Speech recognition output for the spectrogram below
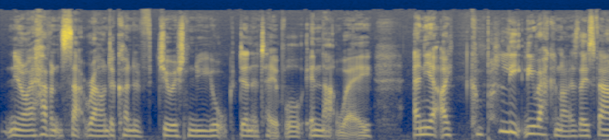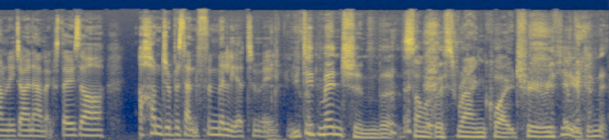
You know i haven't sat round a kind of jewish new york dinner table in that way and yet i completely recognize those family dynamics. Those are 100% familiar to me. You did mention that some of this rang quite true with you didn't it?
